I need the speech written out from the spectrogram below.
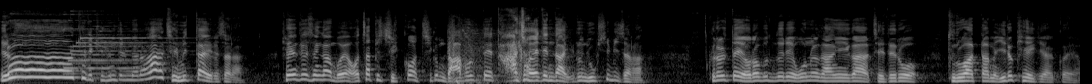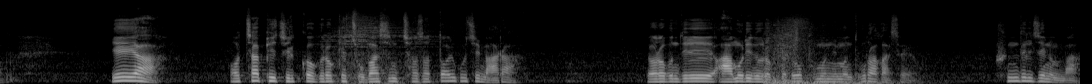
이렇게 이렇게 흔들면 아 재밌다 이러잖아. 걔네들 생각 뭐야? 어차피 질 거 지금 나 볼 때 다 져야 된다 이런 욕심이잖아. 그럴 때 여러분들이 오늘 강의가 제대로 들어왔다면 이렇게 얘기할 거예요. 얘야 어차피 질 거 그렇게 조바심 쳐서 떨구지 마라. 여러분들이 아무리 노력해도 부모님은 돌아가세요. 흔들지는 마.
